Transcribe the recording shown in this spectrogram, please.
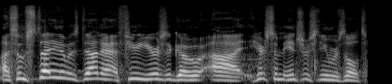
Uh, some study that was done a few years ago, uh, here's some interesting results.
